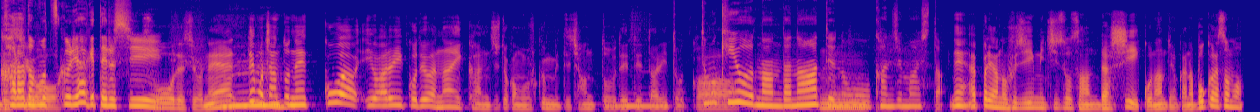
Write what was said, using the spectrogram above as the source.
体も作り上げてるし。そうですよね、うん。でもちゃんと根っこは悪い子ではない感じとかも含めてちゃんと出てたりとか、とっても器用なんだなっていうのを感じました。ね、やっぱりあの藤井道人さんらしいこうなんていうのかな僕はその、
